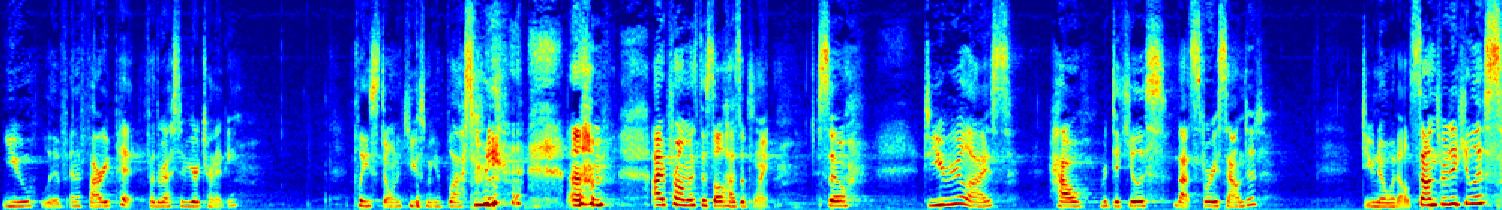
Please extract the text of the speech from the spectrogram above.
you live in a fiery pit for the rest of your eternity. Please don't accuse me of blasphemy. um, I promise this all has a point. So, do you realize how ridiculous that story sounded? Do you know what else sounds ridiculous?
